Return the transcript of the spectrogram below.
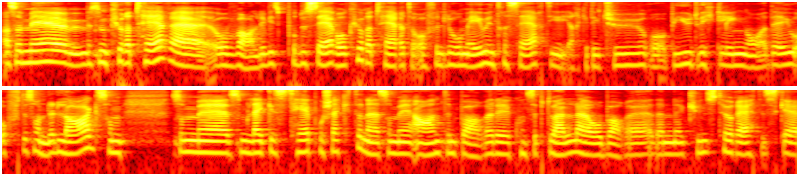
Altså vi, som kuraterer, og vanligvis produserer og kuraterer til offentlig rom, er jo interessert i arkitektur og byutvikling, og det er jo ofte sånne lag som, som, eh, som legges til prosjektene, som er annet enn bare det konseptuelle og bare den kunstteoretiske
